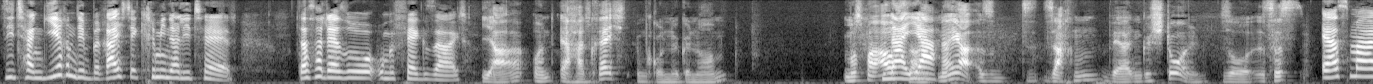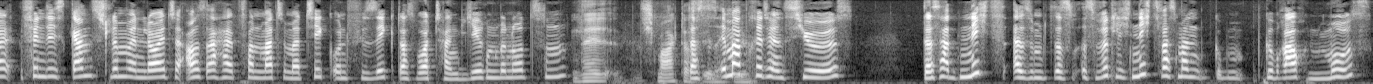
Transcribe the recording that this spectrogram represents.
sie tangieren den Bereich der Kriminalität. Das hat er so ungefähr gesagt. Ja, und er hat recht im Grunde genommen. Muss man auch naja. sagen. Naja, also Sachen werden gestohlen. So, es ist. Erstmal finde ich es ganz schlimm, wenn Leute außerhalb von Mathematik und Physik das Wort tangieren benutzen. Nee, ich mag das. Das irgendwie. ist immer prätentiös. Das hat nichts, also das ist wirklich nichts, was man ge gebrauchen muss.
